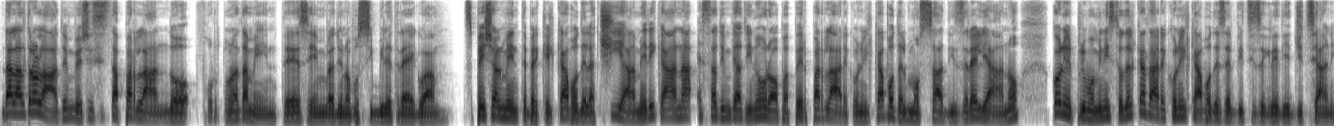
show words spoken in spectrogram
Dall'altro lato invece si sta parlando, fortunatamente, sembra di una possibile tregua, specialmente perché il capo della CIA americana è stato inviato in Europa per parlare con il capo del Mossad israeliano, con il primo ministro del Qatar e con il capo dei servizi segreti egiziani,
